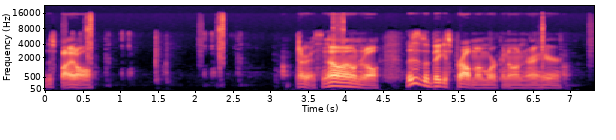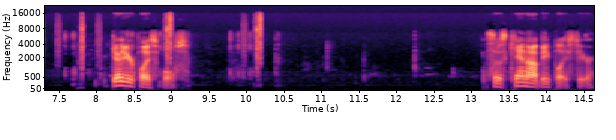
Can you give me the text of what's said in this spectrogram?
just buy it all. Okay, so now I own it all. This is the biggest problem I'm working on right here. Go to your placeables. It says cannot be placed here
